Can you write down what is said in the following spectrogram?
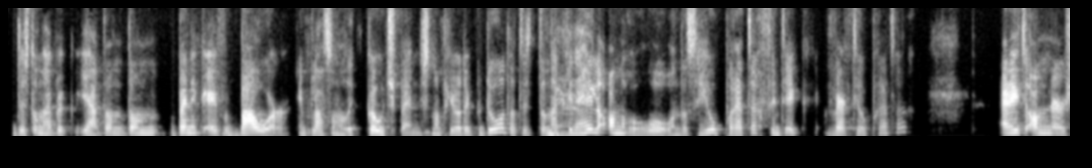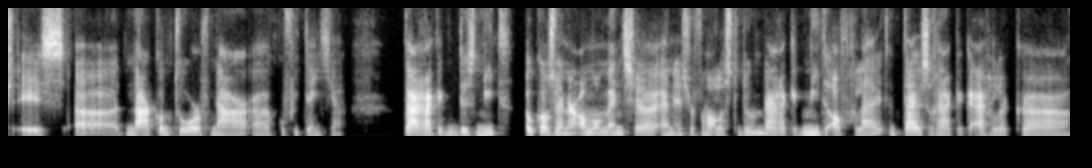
dus dan heb ik, ja, dan, dan ben ik even bouwer in plaats van dat ik coach ben. Snap je wat ik bedoel? Dat is, dan heb je een hele andere rol. En dat is heel prettig, vind ik. Het werkt heel prettig. En iets anders is uh, naar kantoor of naar uh, koffietentje. Daar raak ik dus niet. Ook al zijn er allemaal mensen en is er van alles te doen, daar raak ik niet afgeleid. En thuis raak ik eigenlijk, uh,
